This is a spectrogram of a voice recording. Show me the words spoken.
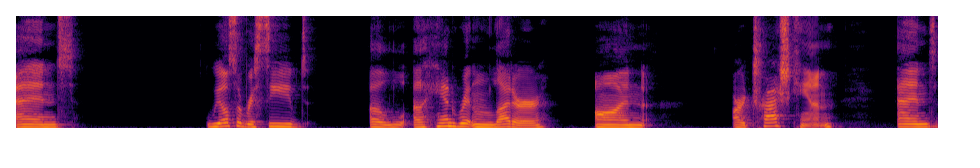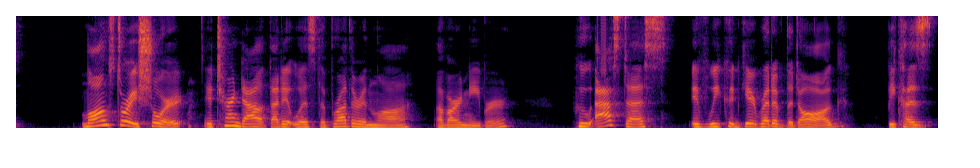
And we also received a, a handwritten letter on our trash can. And long story short, it turned out that it was the brother in law of our neighbor who asked us if we could get rid of the dog because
